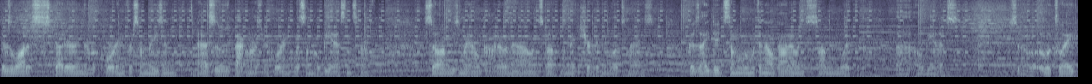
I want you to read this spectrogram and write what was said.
there was a lot of stutter in the recording for some reason. Uh, this was back when I was recording with some OBS and stuff. So I'm using my Elgato now and stuff. I'm making sure everything looks nice. Because I did some of them with an Elgato and some with uh, OBS. So it looks like...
